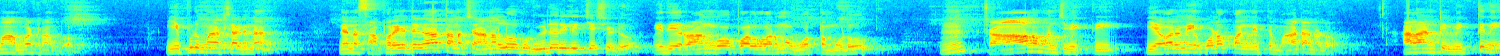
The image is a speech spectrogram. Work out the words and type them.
మా అంబటి రాంబాబు ఎప్పుడు మాట్లాడినా నిన్న సపరేట్గా తన ఛానల్లో ఒక వీడియో రిలీజ్ చేశాడు. ఇది రామ్ గోపాల్ వర్మ ఉత్తముడు. చాలా మంచి వ్యక్తి. ఎవరిని కూడా పన్నెత్తి మాట అనడు. అలాంటి వ్యక్తిని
